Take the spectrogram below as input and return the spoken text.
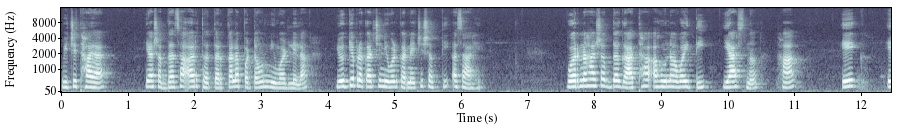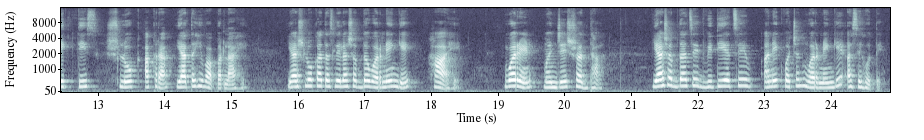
विचिथाया या शब्दाचा अर्थ तर्काला पटवून निवडलेला योग्य प्रकारची निवड करण्याची शक्ती असा आहे. वर्ण हा शब्द गाथा अहुना वैती यासनं हा एक एकतीस श्लोक अकरा यातही वापरला आहे. या श्लोकात असलेला शब्द वर्णेंगे हा आहे. वरेण म्हणजे श्रद्धा. या शब्दाचे द्वितीयचे अनेक वचन वर्णेंगे असे होते.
